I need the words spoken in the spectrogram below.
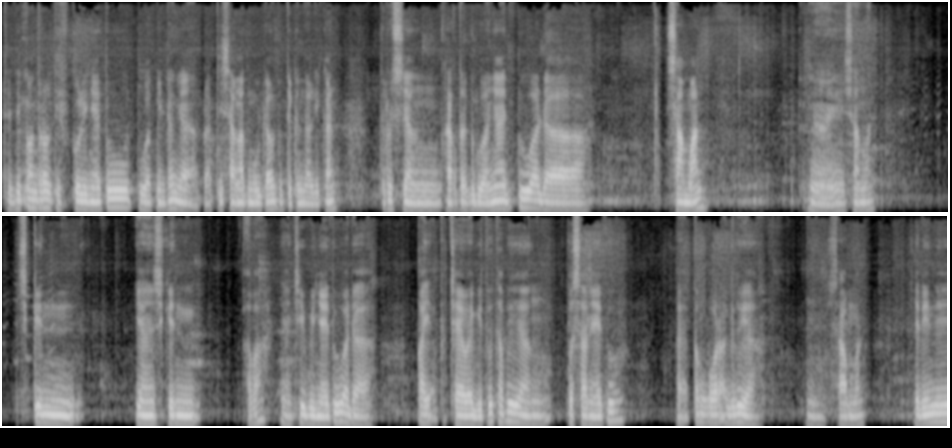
Jadi kontrol difficulty-nya itu dua bintang ya berarti sangat mudah untuk dikendalikan. Terus yang karakter keduanya itu ada saman nah ini saman skin yang skin apa yang CB nya itu ada kayak cewek gitu tapi yang besarnya itu kayak tengkorak gitu ya. Hmm, sama. Jadi ini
